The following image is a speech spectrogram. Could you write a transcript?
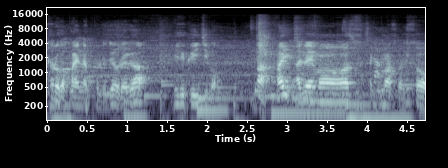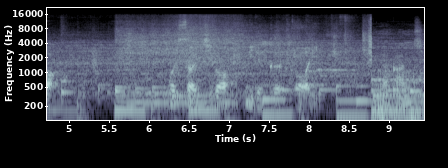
太郎がパイナップルで俺がミルクいちごあはいありがとうございます。先ますおいしそう。おいしそういちごミルク氷。こんな感じ、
